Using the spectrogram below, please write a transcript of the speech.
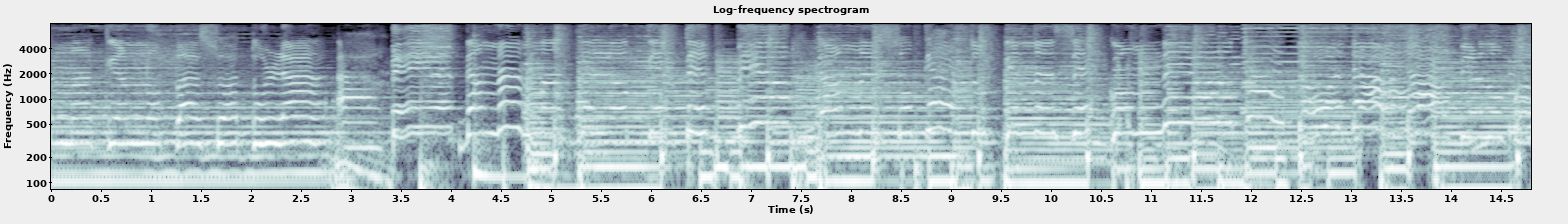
no paso a tu lado. Baby, dame más de lo que te pido. Dame eso que tú tienes escondido. Lo traes todo guardado, pierdo por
